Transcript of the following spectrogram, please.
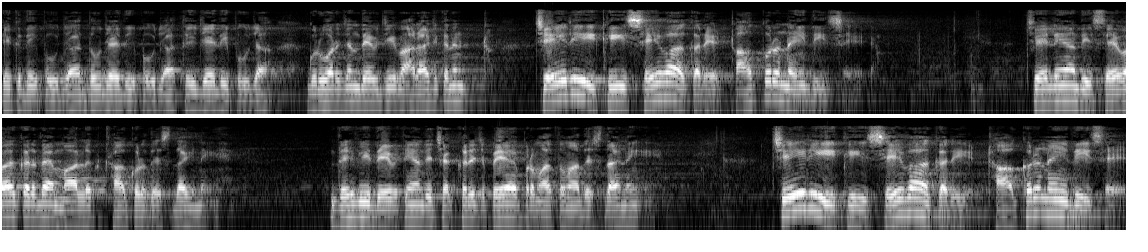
ਇੱਕ ਦੀ ਪੂਜਾ, ਦੂਜੇ ਦੀ ਪੂਜਾ, ਤੀਜੇ ਦੀ ਪੂਜਾ। ਗੁਰੂ ਅਰਜਨ ਦੇਵ ਜੀ ਮਹਾਰਾਜ ਕਹਿੰਦੇ ਚੇਰੀ ਕੀ ਸੇਵਾ ਕਰੇ, ਠਾਕੁਰ ਨਹੀਂ ਦੀਸੇ ਚੇਲਿਆਂ ਦੀ ਸੇਵਾ ਕਰਦਾ ਮਾਲਕ ਠਾਕੁਰ ਦਿਸਦਾ ਹੀ ਨਹੀਂ। ਦੇਵੀ ਦੇਵਤਿਆਂ ਦੇ ਚੱਕਰ 'ਚ ਪਿਆ ਪ੍ਰਮਾਤਮਾ ਦਿਸਦਾ ਨਹੀਂ। ਚੇਰੀ ਕੀ ਸੇਵਾ ਕਰੇ, ਠਾਕੁਰ ਨਹੀਂ ਦੀਸੇ।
